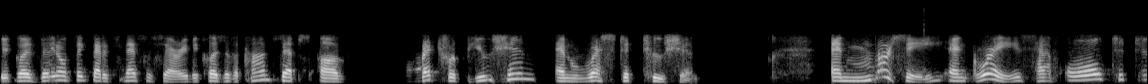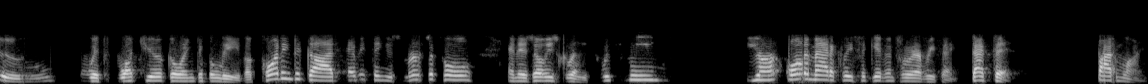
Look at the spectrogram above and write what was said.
because they don't think that it's necessary because of the concepts of retribution and restitution. And mercy and grace have all to do with what you're going to believe. According to God, everything is merciful and there's always grace, which means you're automatically forgiven for everything. That's it. Bottom line.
